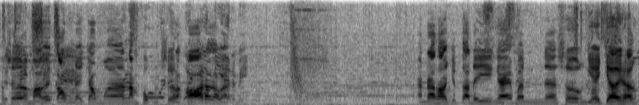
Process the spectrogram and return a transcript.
Thật sự là mở cái cổng này trong ờ, 5 phút thật sự là khó đó các bạn. Anh ra thôi, chúng ta đi cái bên ờ, sườn dễ chơi hơn.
